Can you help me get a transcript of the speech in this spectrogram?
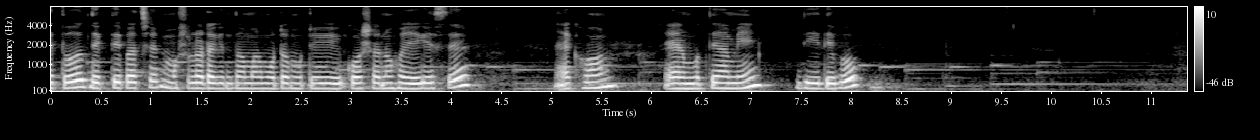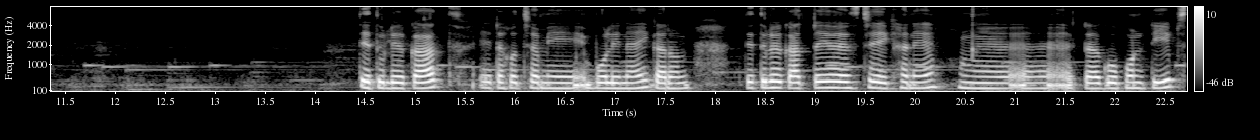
এই তো দেখতে পাচ্ছেন, মশলাটা কিন্তু আমার মোটামুটি কষানো হয়ে গেছে। এখন এর মধ্যে আমি দিয়ে দেব তেঁতুলের কাত এটা হচ্ছে আমি বলি নাই, কারণ তেঁতুলের কাতটাই হচ্ছে এখানে একটা গোপন টিপস।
